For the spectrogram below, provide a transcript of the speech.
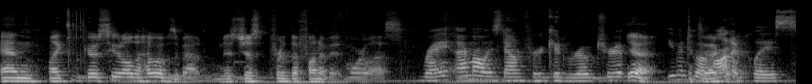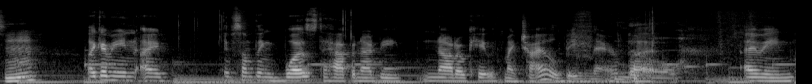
And like, go see what all the hubbub's about. And it's just for the fun of it, more or less. Right. I'm always down for a good road trip. Yeah. Even to exactly. a haunted place. Hmm. Like I mean, I if something was to happen, I'd be not okay with my child being there. But No. I mean,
